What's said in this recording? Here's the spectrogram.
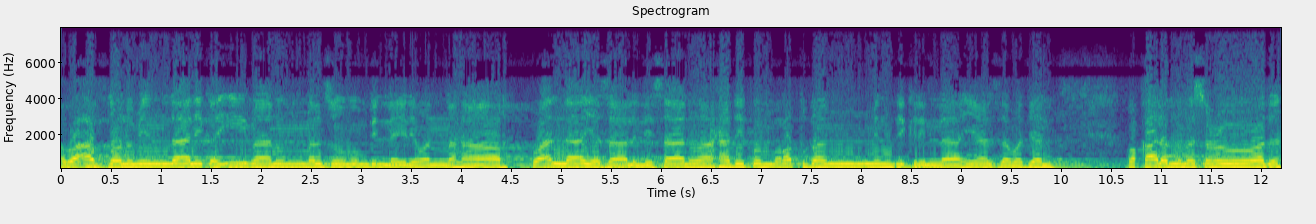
وأفضل من ذلك إيمان ملزوم بالليل والنهار وأن لا يزال لسان أحدكم رطبا من ذكر الله عز وجل. وقال ابن مسعود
